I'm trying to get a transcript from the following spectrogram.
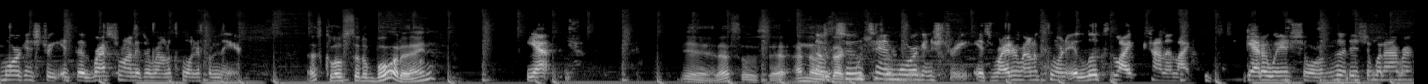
Morgan Street. It's the restaurant is around the corner from there. That's close to the border, ain't it? Yeah. Yeah, that's what it's at. I know So exactly two what you're ten talking Morgan Street. It's right around the corner. It looks like kind of like ghetto-ish or hoodish or whatever,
